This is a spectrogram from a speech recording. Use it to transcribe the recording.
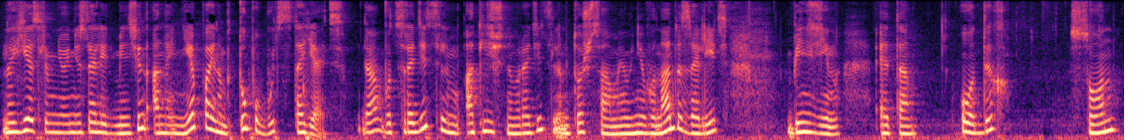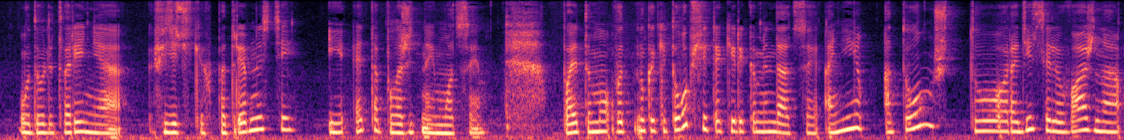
Но если в нее не залить бензин, она не поедет, тупо будет стоять. Да? Вот с родителем, отличным родителем то же самое. В него надо залить бензин. Это отдых, сон, удовлетворение физических потребностей, и это положительные эмоции. Поэтому вот ну, какие-то общие такие рекомендации, они о том, что родителю важно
